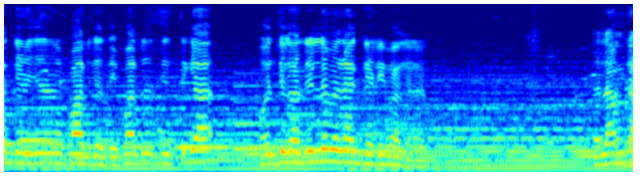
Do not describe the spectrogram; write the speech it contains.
এক গাড়ি যাবে পাঁচ গাড়ি পাঁচ গাড়ি থেকে ওইতে গাড়ি নিলে এক গাড়ি বাগেরহাট তাহলে আমরা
